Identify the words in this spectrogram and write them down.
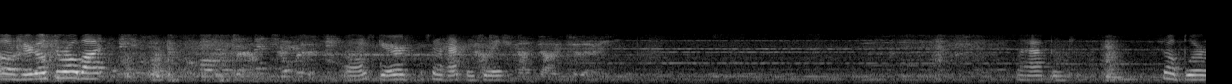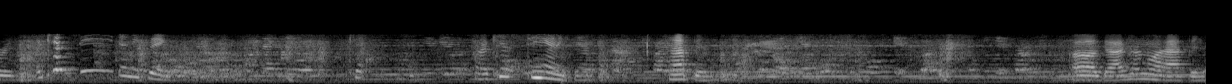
Oh, here goes the robot. Oh, I'm scared. What's gonna happen to me? What happened? It's all blurry. I can't see anything. Can't. I can't see anything happened? Uh, oh god, I don't know what happened.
